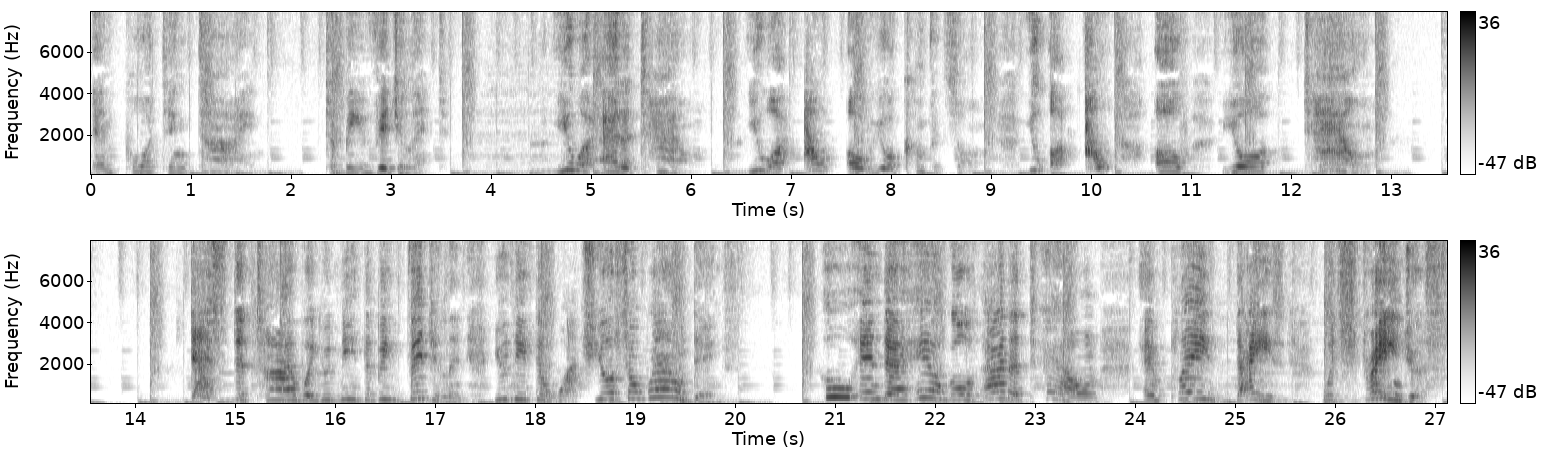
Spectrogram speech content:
important time to be vigilant. You are out of town. You are out of your comfort zone. You are out of your town. That's the time where you need to be vigilant. You need to watch your surroundings. Who in the hell goes out of town and plays dice with strangers?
